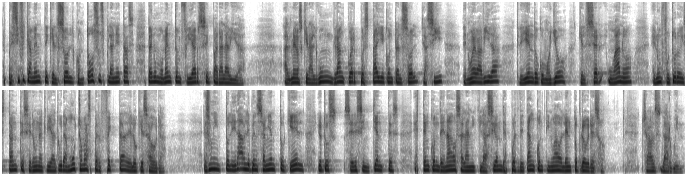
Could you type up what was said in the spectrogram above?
específicamente que el Sol con todos sus planetas va en un momento a enfriarse para la vida, al menos que en algún gran cuerpo estalle contra el Sol y así, de nueva vida, creyendo como yo que el ser humano en un futuro distante será una criatura mucho más perfecta de lo que es ahora. Es un intolerable pensamiento que él y otros seres sintientes estén condenados a la aniquilación después de tan continuado lento progreso. Charles Darwin.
